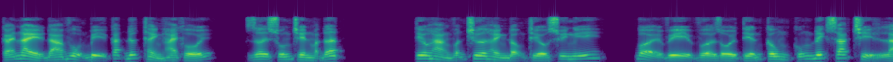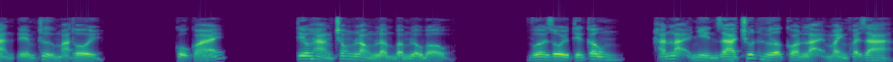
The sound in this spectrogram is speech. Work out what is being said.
Cái này đá vụn bị cắt đứt thành hai khối rơi xuống trên mặt đất. Tiêu hàng vẫn chưa hành động thiếu suy nghĩ, bởi vì vừa rồi tiến công cũng đích xác chỉ làn đếm thử mà thôi. Cổ quái. Tiêu hàng trong lòng lẩm bẩm lầu bầu. Vừa rồi tiến công, hắn lại nhìn ra chút hứa còn lại mánh khỏe ra.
